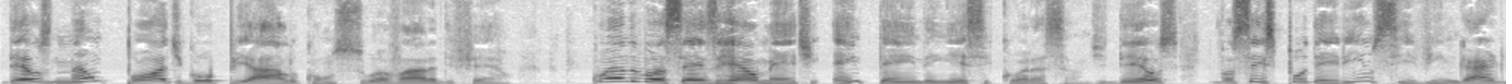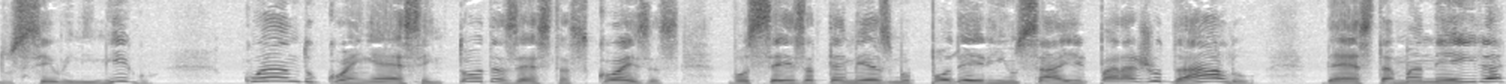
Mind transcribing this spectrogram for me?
Deus não pode golpeá-lo com sua vara de ferro. Quando vocês realmente entendem esse coração de Deus, vocês poderiam se vingar do seu inimigo? Quando conhecem todas estas coisas, vocês até mesmo poderiam sair para ajudá-lo. Desta maneira,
